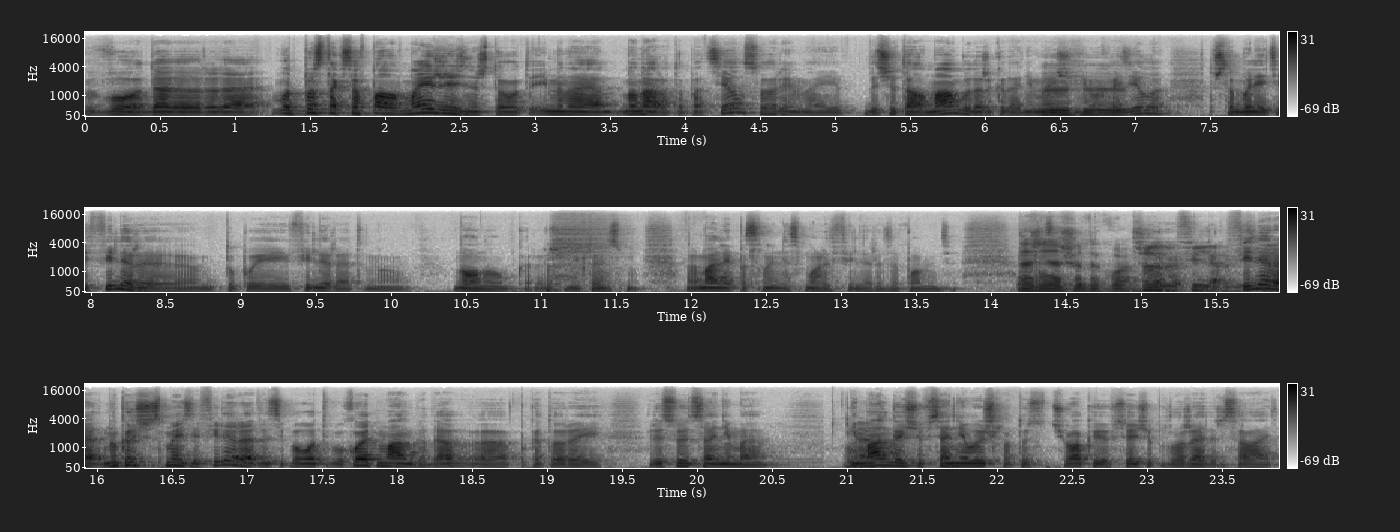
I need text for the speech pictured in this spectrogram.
Вот, да, да, да, да. Вот просто так совпало в моей жизни, что вот именно на Наруто подсел в свое время и дочитал мангу, даже когда аниме еще не выходило. Потому что были эти филлеры, тупые филлеры, это, ну, no-no, короче, никто не сможет. Нормальные пацаны не смотрят филлеры, запомните. Даже не знаю, что такое. Что такое филлер? Филлеры, ну, короче, смотрите, филлеры это типа вот выходит манга, да, э, по которой рисуется аниме. И Да. манга еще вся не вышла, то есть чувак ее все еще продолжает рисовать.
